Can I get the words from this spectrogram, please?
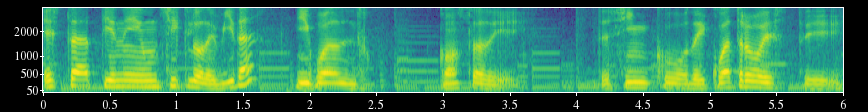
esta tiene un ciclo de vida, igual consta de 5, de 4, este,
